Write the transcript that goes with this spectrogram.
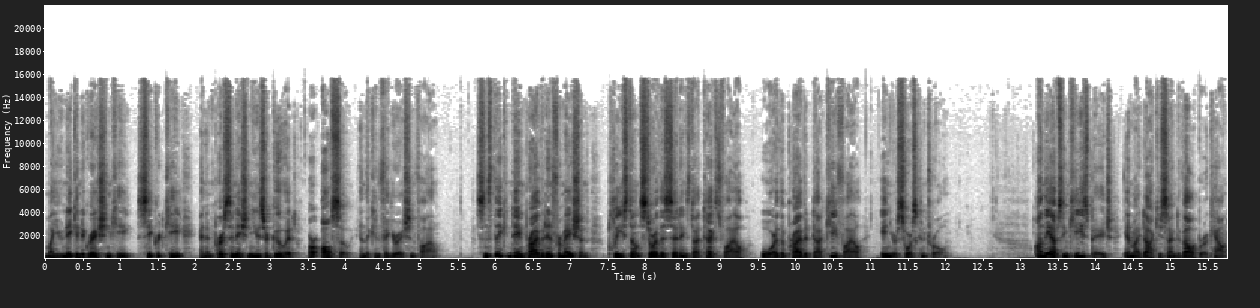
my unique integration key, secret key, and impersonation user GUID are also in the configuration file. Since they contain private information, please don't store the settings.txt file or the private.key file in your source control. On the Apps and Keys page in my DocuSign developer account,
